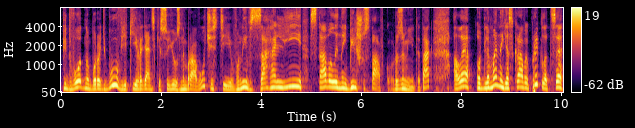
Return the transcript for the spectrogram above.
Підводну боротьбу, в якій радянський союз не брав участі, вони взагалі ставили найбільшу ставку. Розумієте, так? Але от для мене яскравий приклад це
